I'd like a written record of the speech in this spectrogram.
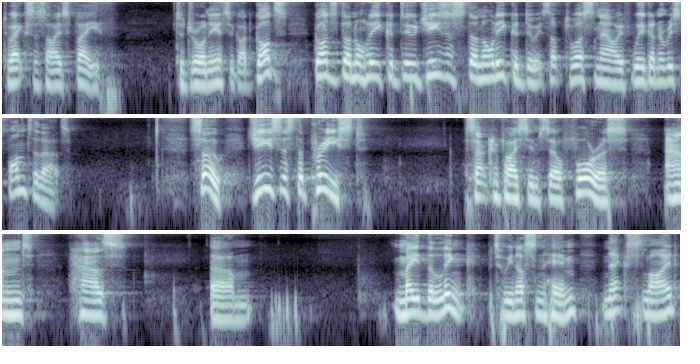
to exercise faith to draw near to God. God's, God's done all he could do, Jesus done all he could do. It's up to us now if we're going to respond to that. So, Jesus the priest sacrificed himself for us and has um, made the link between us and him. Next slide.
